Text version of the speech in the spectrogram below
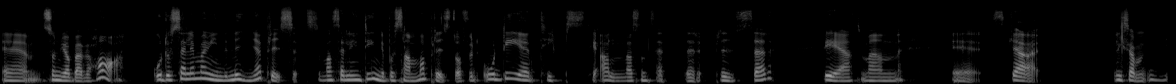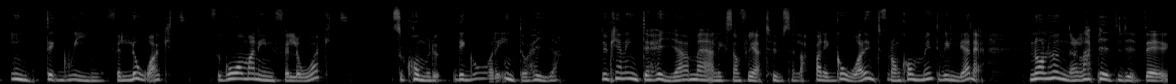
eh, som jag behöver ha. Och då säljer man ju in det nya priset, så man säljer inte in det på samma pris då. För, och det är ett tips till alla som sätter priser. Det är att man eh, ska liksom inte gå in för lågt. För går man in för lågt så kommer du, det går inte att höja. Du kan inte höja med liksom flera tusen lappar, det går inte för de kommer inte vilja det. Någon hundralapp hit och dit, det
